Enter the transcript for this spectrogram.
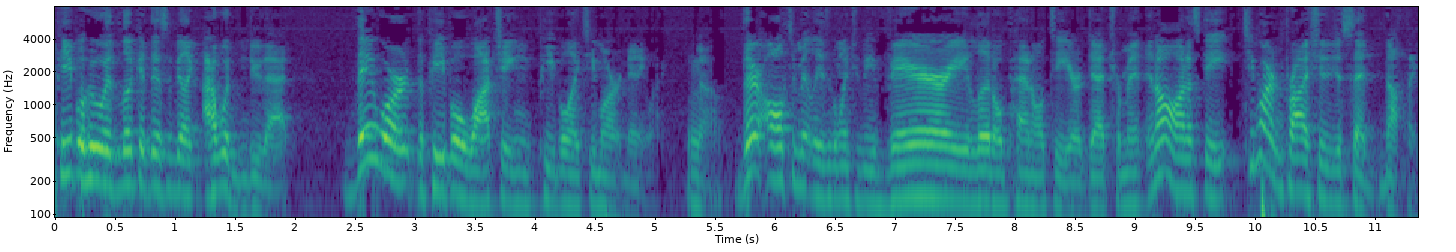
people who would look at this and be like, I wouldn't do that. They weren't the people watching people like T. Martin anyway No. there ultimately is going to be very little penalty or detriment. In all honesty, T. Martin probably should have just said nothing.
